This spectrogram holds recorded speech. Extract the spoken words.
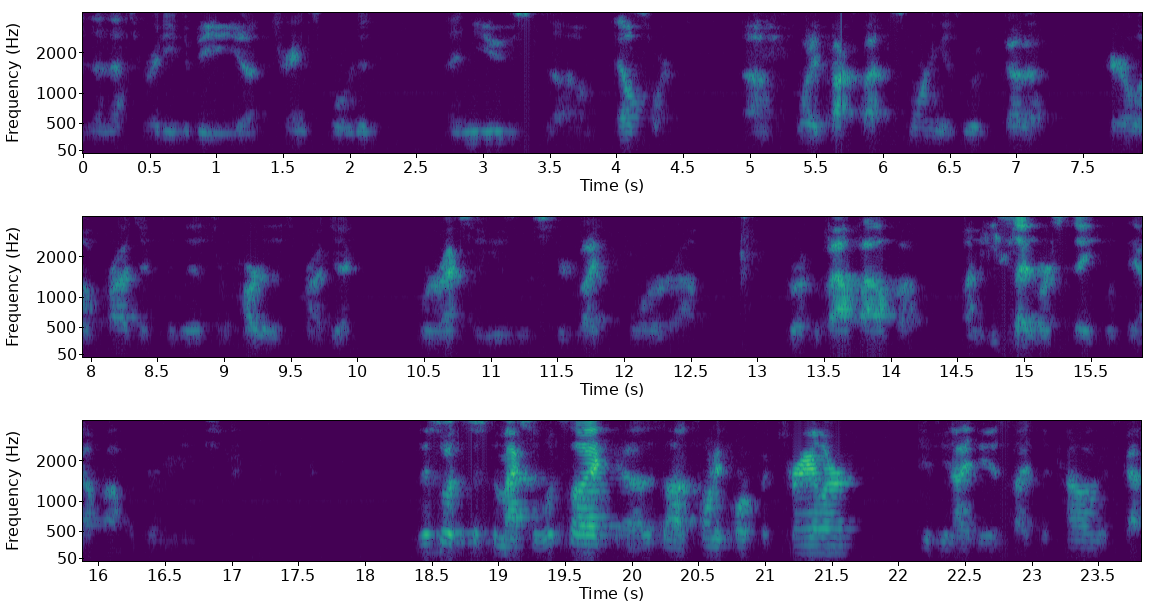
and then that's ready to be, uh, transported and used, um, elsewhere. Um, what I talked about this morning is we've got a parallel project to this, or part of this project. We're actually using the struvite for, um, growth of alfalfa on the east side of our state with the alfalfa growing industry. This is what the system actually looks like. Uh, this is on a twenty-four foot trailer. Gives you an idea of the size of the cone. It's got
